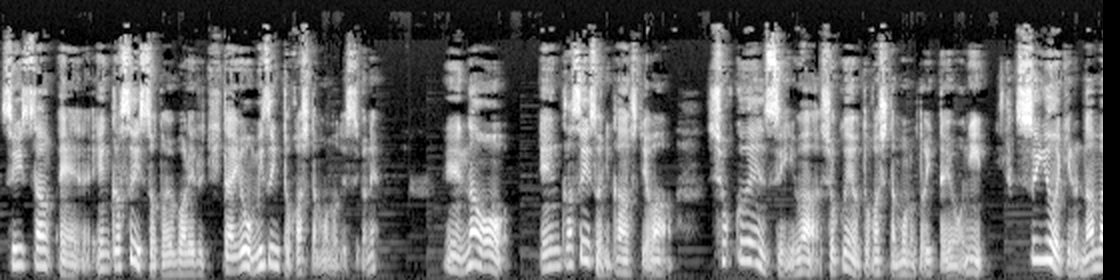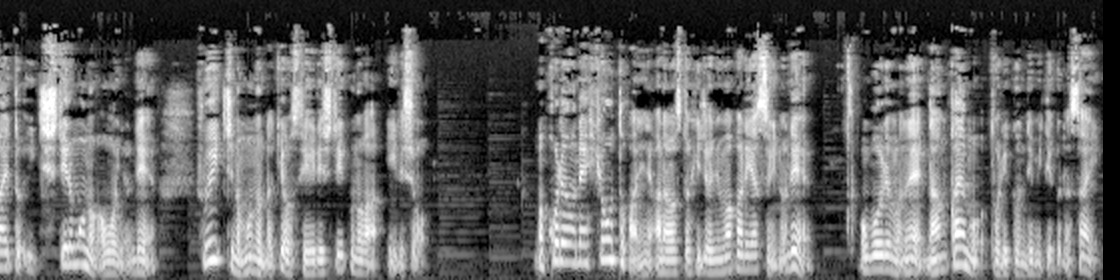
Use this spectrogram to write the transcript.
水酸、えー、塩化水素と呼ばれる気体を水に溶かしたものですよね。えー、なお、塩化水素に関しては、食塩水は食塩を溶かしたものといったように、水溶液の名前と一致しているものが多いので、不一致のものだけを整理していくのがいいでしょう。まあ、これをね、表とかに、ね、表すと非常にわかりやすいので、覚えるまで、ね、何回も取り組んでみてください。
